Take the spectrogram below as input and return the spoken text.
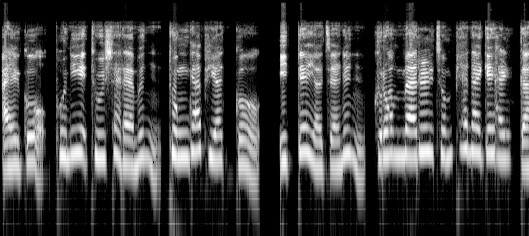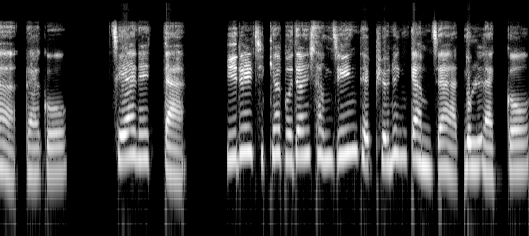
알고 보니 두 사람은 동갑이었고 이때 여자는 그런 말을 좀 편하게 할까 라고 제안했다. 이를 지켜보던 성지인 대표는 깜짝 놀랐고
